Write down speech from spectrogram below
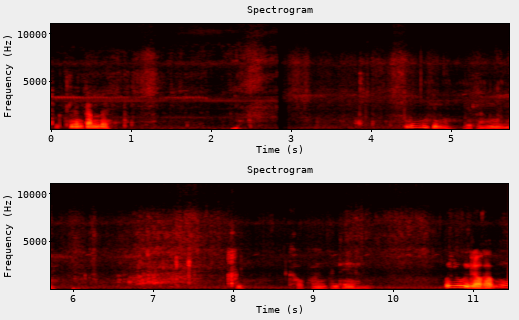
ถือเลี้ยงกันเลยอู้พี่น้องเบ็ดลังหนู เขาพังเป็นแท่นก็ยู่อีกแล้วครับโอ้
